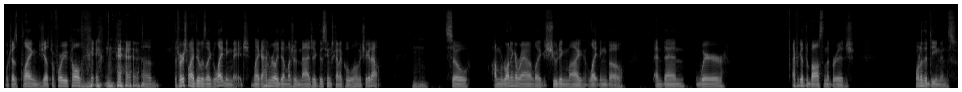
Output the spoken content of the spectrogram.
which I was playing just before you called me. um, the first one I did was like Lightning Mage. Like I haven't really done much with magic. This seems kind of cool. Let me check it out. Mm-hmm. So I'm running around like shooting my lightning bow, and then where I forget the boss on the bridge. One of the demons.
